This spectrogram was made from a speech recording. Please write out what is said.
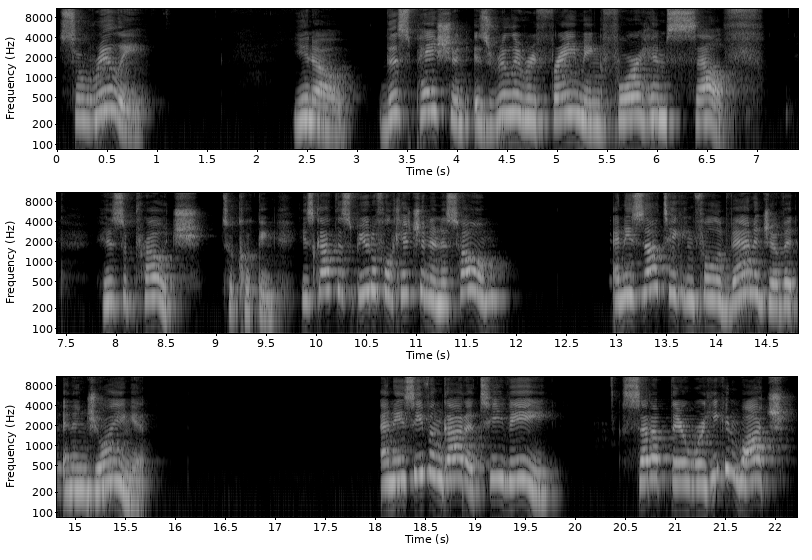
So really, you know, this patient is really reframing for himself his approach to cooking. He's got this beautiful kitchen in his home, and he's not taking full advantage of it and enjoying it. And he's even got a TV set up there where he can watch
